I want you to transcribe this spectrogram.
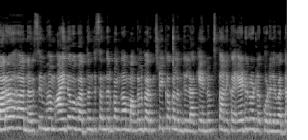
వరాహ నరసింహం ఐదవ వర్ధంతి సందర్భంగా మంగళవారం శ్రీకాకుళం జిల్లా కేంద్రం స్థానిక ఏడు రోడ్ల కూడలి వద్ద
